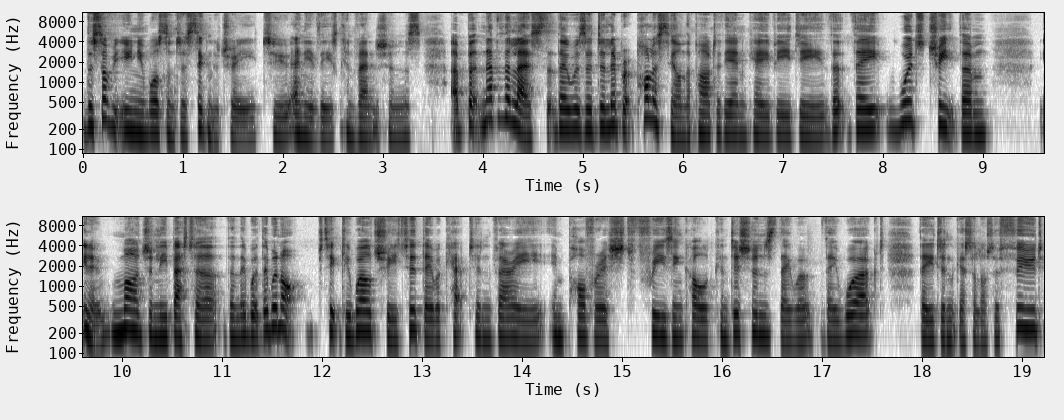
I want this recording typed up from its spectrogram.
the Soviet Union wasn't a signatory to any of these conventions. Uh, but nevertheless, there was a deliberate policy on the part of the NKVD that they would treat them you know, marginally better than they were. They were not particularly well treated. They were kept in very impoverished, freezing cold conditions. They were they worked. They didn't get a lot of food,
